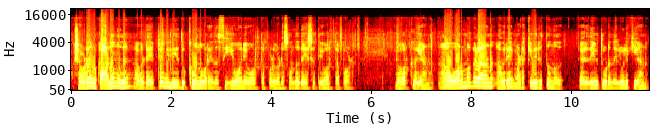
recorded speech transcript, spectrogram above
പക്ഷെ അവിടെ നമ്മൾ കാണുന്നത് അവരുടെ ഏറ്റവും വലിയ ദുഃഖമെന്ന് പറയുന്നത് സിയോനെ ഓർത്തപ്പോൾ അവരുടെ സ്വന്തം ദേശത്തെ ഓർത്തപ്പോൾ. ഓർക്കുകയാണ്. ആ ഓർമ്മകളാണ് അവരെ മടക്കി വരുത്തുന്നത്. അവർ ദൈവത്തോട് നിലവിളിക്കുകയാണ്.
